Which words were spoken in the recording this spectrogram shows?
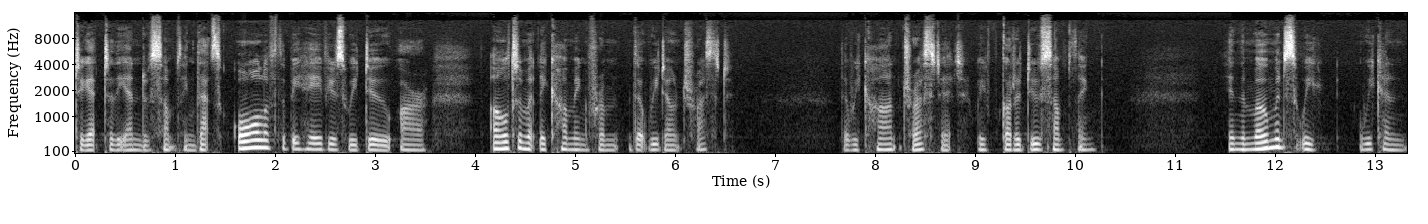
to get to the end of something. That's all of the behaviors we do are ultimately coming from that we don't trust, that we can't trust it. We've got to do something. In the moments we we can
